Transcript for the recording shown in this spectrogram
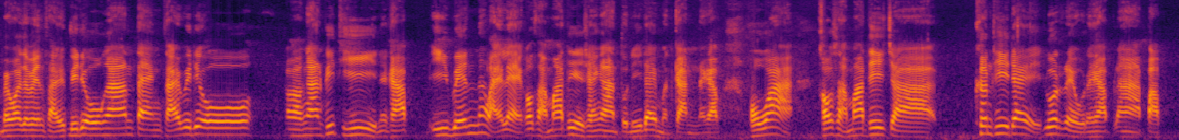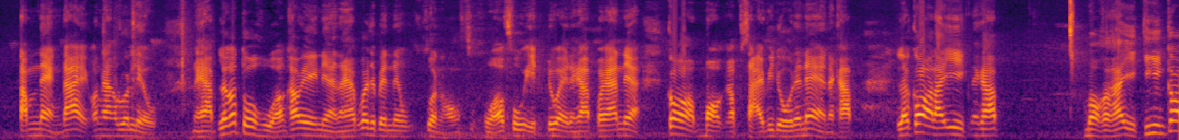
ไม่ว่าจะเป็นสายวิดีโองานแต่งสายวิดีโองานพิธีนะครับอีเวนต์ทั้งหลายแหล่ก็สามารถที่จะใช้งานตัวนี้ได้เหมือนกันนะครับ เพราะว่าเขาสามารถที่จะเคลื่อนที่ได้รวดเร็วนะครับปรับตำแหน่งได้ค่อนข้างรวดเร็วนะครับ แล้วก็ตัวหัวของเขาเองเนี่ยนะครับก็จะเป็นในส่วนของหัว Full It ด้วยนะครับ เพราะฉะนั้นเนี่ยก็เหมาะกับสายวิดีโอแน่ๆนะครับ แล้วก็อะไรอีกนะครับ เหมาะกับใครอีกจริงๆก็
